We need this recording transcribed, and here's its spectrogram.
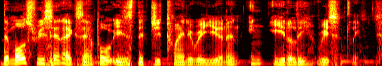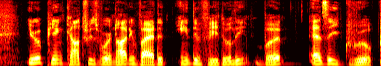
The most recent example is the G20 reunion in Italy recently. European countries were not invited individually, but as a group.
